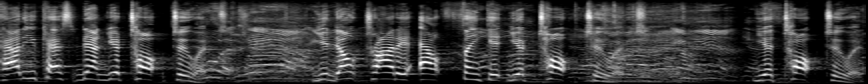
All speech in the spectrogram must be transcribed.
How do you cast it down? You talk to it. You don't try to outthink it, you talk to it. You talk to it.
